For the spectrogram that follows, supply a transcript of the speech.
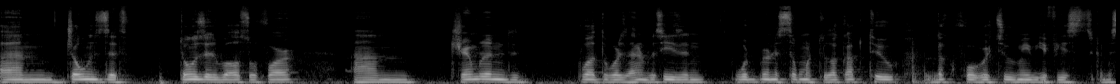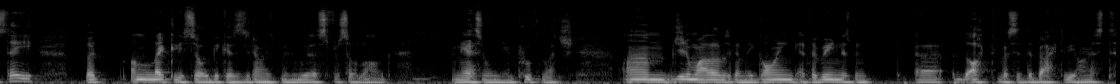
Um, Jones did Jones did well so far. Um, Chamberlain did well towards the end of the season. Woodburn is someone to look up to, look forward to, maybe if he's gonna stay, but unlikely so because you know he's been with us for so long, and he hasn't really improved much. Um, Gini is going to be going, and Fabinho has been uh, the octopus at the back, to be honest.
